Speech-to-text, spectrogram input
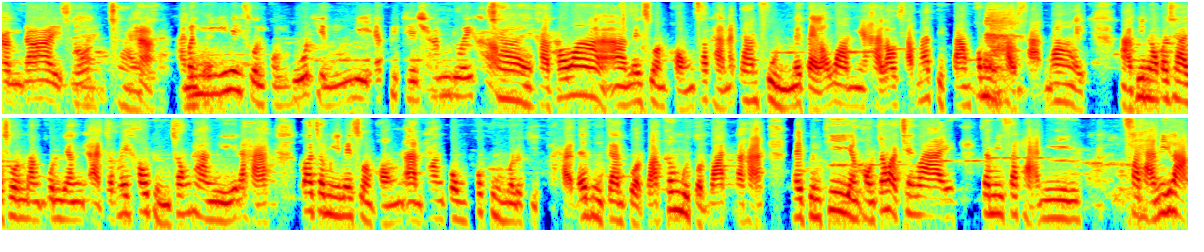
กันได้ใช่เนาะใช่ค่ะค่ะอัวันนี้ในส่วนของบูธเห็นมีแอปพลิเคชันด้วยค่ะ ใช่ค่ะ เพราะว่าอ่าในส่วนของสถานการณ์ฝุ่นในแต่ละวันเนี่ยค่ะเราสามารถติดตามข้อมูลข่าวสารได้หาพี่น้องประชาชนบางคนยังอาจจะไม่เข้าถึงช่องทางนี้นะคะ ก็จะมีในส่วนของอ่าทางกรมควบคุมมลพิษค่ะได้มีการตรวจวัดเครื่องมือตรวจวัดนะคะ ในพื้นที่อย่างของจังหวัดเชียงราย จะมีสถานีสถานีหลัก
